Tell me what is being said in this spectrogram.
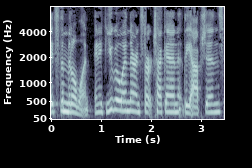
It's the middle one. And if you go in there and start checking the options,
